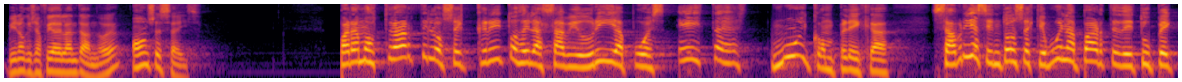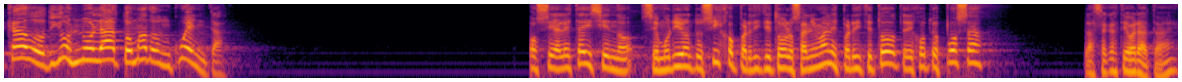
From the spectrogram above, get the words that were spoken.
Vino que ya fui adelantando, ¿eh? 11.6. Para mostrarte los secretos de la sabiduría, pues esta es muy compleja. Sabrías entonces que buena parte de tu pecado Dios no la ha tomado en cuenta. O sea, le está diciendo, se murieron tus hijos, perdiste todos los animales, perdiste todo, te dejó tu esposa, la sacaste barata. ¿eh?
